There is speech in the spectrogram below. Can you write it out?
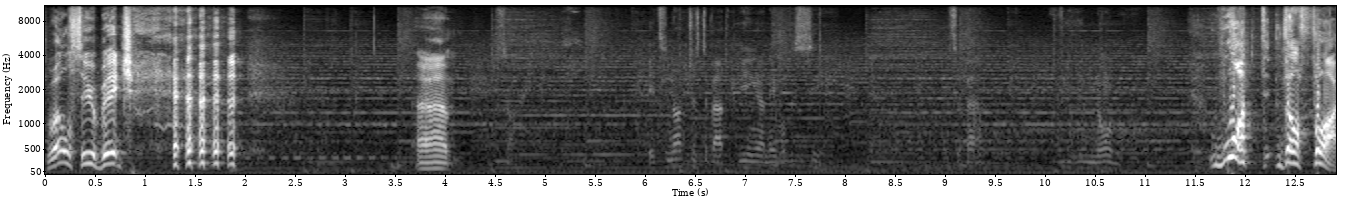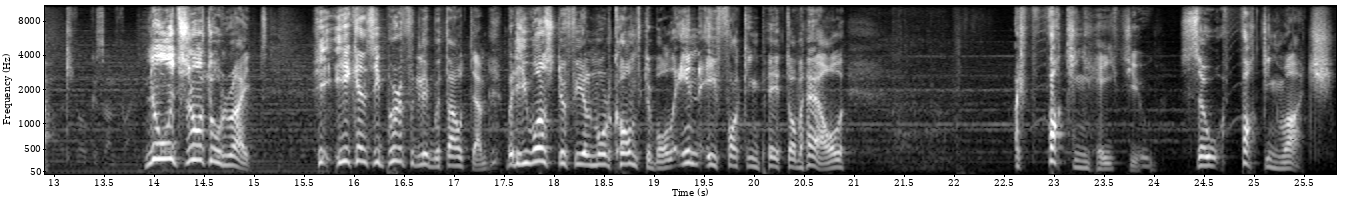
Well, see you, bitch. um, Sorry. It's not just about being unable to see. It's about feeling normal. what the fuck? Focus on finding. No, it's not alright. He, he can see perfectly without them, but he wants to feel more comfortable in a fucking pit of hell. I fucking hate you. So fucking much.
